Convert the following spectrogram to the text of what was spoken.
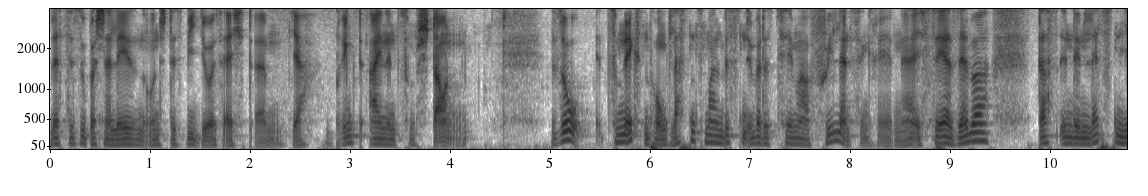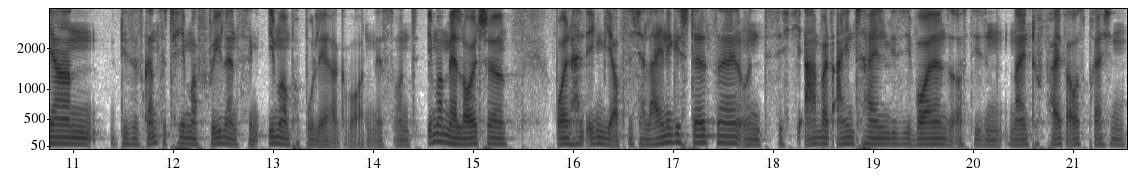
Lässt sich super schnell lesen und das Video ist echt, ähm, ja, bringt einen zum Staunen. So, zum nächsten Punkt. Lasst uns mal ein bisschen über das Thema Freelancing reden. Ja, ich sehe ja selber, dass in den letzten Jahren dieses ganze Thema Freelancing immer populärer geworden ist und immer mehr Leute wollen halt irgendwie auf sich alleine gestellt sein und sich die Arbeit einteilen, wie sie wollen, so aus diesem 9 to 5 ausbrechen.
